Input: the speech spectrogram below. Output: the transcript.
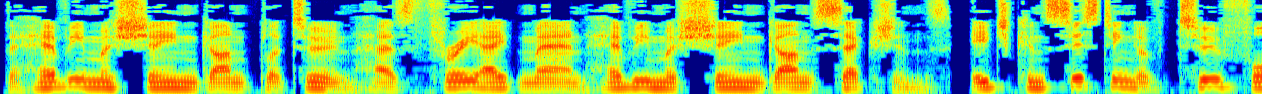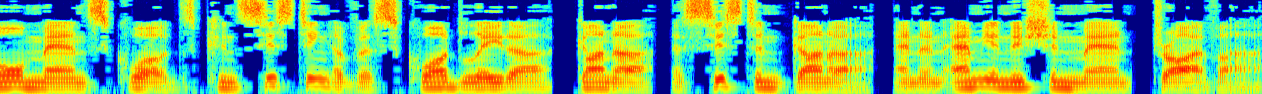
the heavy machine gun platoon has three eight-man heavy machine gun sections, each consisting of two four-man squads consisting of a squad leader, gunner, assistant gunner, and an ammunition man, driver.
